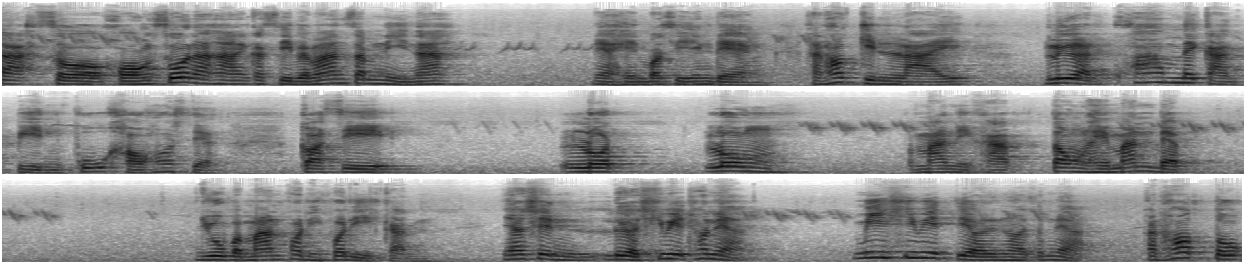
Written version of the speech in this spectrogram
อะสอของโซนอาหารกสีประมาณจำหนีนะเนี่ยเห็นบอสีแดงๆถ้าเขากินหลเลือดคว่ำในการปีนภูเขาเขาเสียก็สิลดลงประมาณนี้ครับ ต้องให้มันแบบอยู่ประมาณพอดีพอดีกัน อย่างเช่นเหลือชีวิตเท่าเนี่ยมีชีวิตเดียวเลยหน่อยจำเนี่ยกันเขาตก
